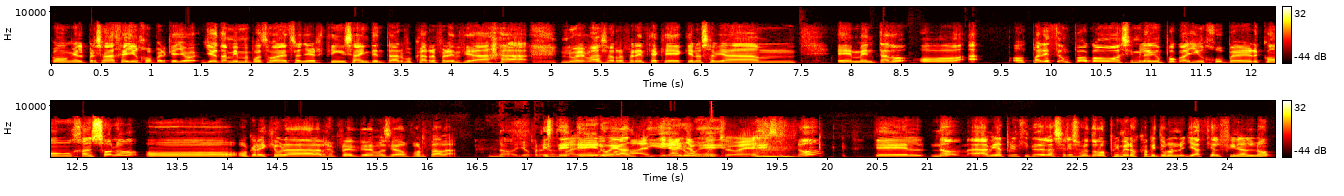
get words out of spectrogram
con el personaje de Jim Hopper, que yo, yo también me he puesto con Stranger Things a intentar buscar referencias nuevas o referencias que, que no se habían eh, inventado. O, ¿Os parece un poco asimilar un poco a Jim Hooper con Han Solo? ¿O, creéis que una referencia demasiado forzada? No, yo para Este héroe antihéroe. Mucho, ¿eh? ¿No? Que no, a mí al principio de la serie, sobre todo los primeros capítulos, ya hacia el final no,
